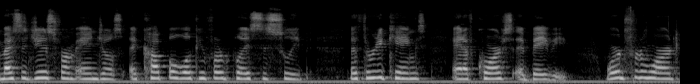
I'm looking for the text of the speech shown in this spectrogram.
messages from angels, a couple looking for a place to sleep, the three kings, and of course, a baby. Word for word,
